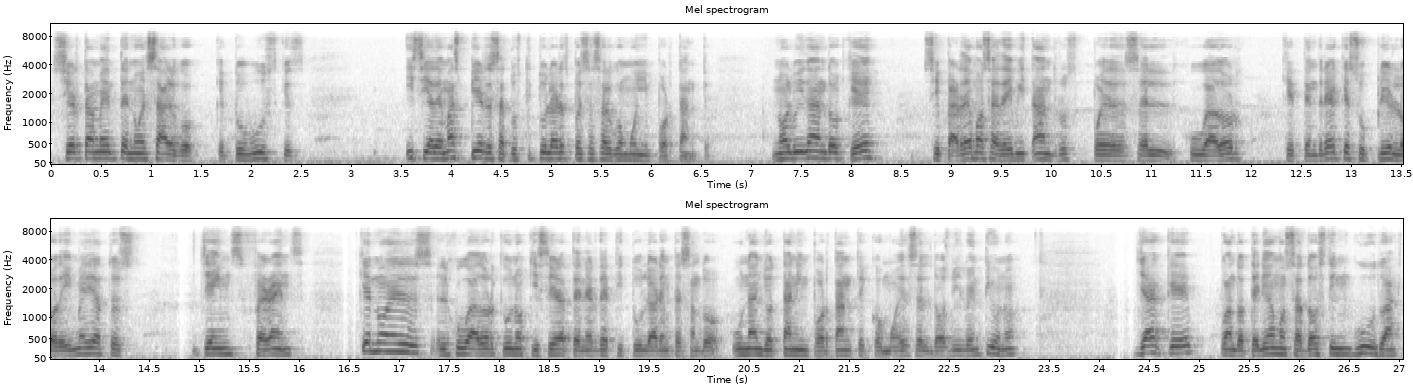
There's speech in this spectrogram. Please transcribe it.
ciertamente no es algo que tú busques. Y si además pierdes a tus titulares, pues es algo muy importante. No olvidando que si perdemos a David Andrews, pues el jugador que tendría que suplirlo de inmediato es James Ferenc, que no es el jugador que uno quisiera tener de titular empezando un año tan importante como es el 2021, ya que cuando teníamos a Dustin Goodard,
